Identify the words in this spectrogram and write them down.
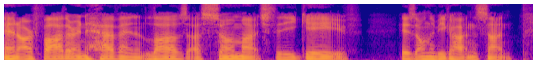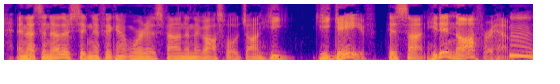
And our Father in heaven loves us so much that he gave his only begotten son. And that's another significant word as found in the Gospel of John. He he gave his son. He didn't offer him. Hmm.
